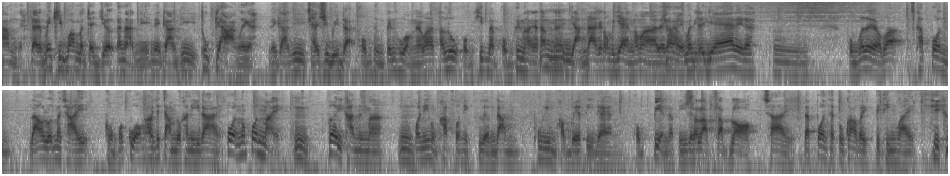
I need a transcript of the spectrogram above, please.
อ้ำไงแต่ไม่คิดว่ามันจะเยอะขนาดนี้ในการที่ทุกอย่างเลยไงในการที่ใช้ชีวิตอะผมถึงเป็นห่วงไงว่าถ้าลูกผมคิดแบบผมขึ้นมาจะทำไงอืมอยากได้ก็ต้องไปแย่งเขามาอะไรใช่เงี้ยมันจะแย่เลยนะอืมผมก็เลยแบบว่าถ้าปล้นแล้วเอารถมาใช้ ผมก็กลัวว่าเขาจะจำรถคันนี้ได้ปล้นต้องปล้นใหม่ อืม เพื่ออีกคันหนึ่งมา อืม วันนี้ผมขับโซนิกเหลืองดำพรุ่งนี้ผมขับเวฟสีแดง ผมเปลี่ยนแบบนี้เลยสลับสับหลอก ใช่ แล้วปล้นเสร็จปุ๊บก็เอาไปไปทิ้งไว้ ที่ก็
